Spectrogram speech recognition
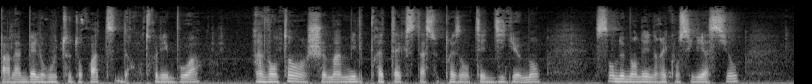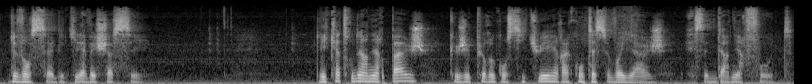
par la belle route droite entre les bois, inventant en chemin mille prétextes à se présenter dignement, sans demander une réconciliation, devant celle qu'il avait chassée. Les quatre dernières pages que j'ai pu reconstituer racontaient ce voyage et cette dernière faute.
